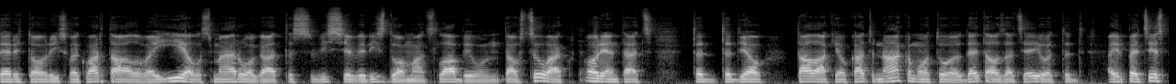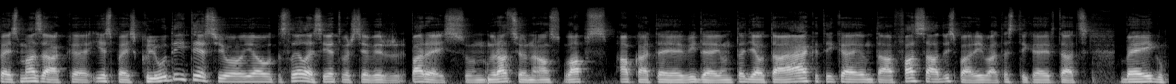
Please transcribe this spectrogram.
teritorijas vai kvartāla vai ielas mērogā tas viss jau ir izdomāts labi un uz cilvēku orientēts, tad, tad jau tālāk jau katru nākamo to detalizāciju ejot, tad ir pēc iespējas mazāk eh, iespējas kļūdīties, jo jau tas lielais ietvers jau ir pareizs un racionāls, labs apkārtējai videi, un tad jau tā ēka tikai un tā fasāde vispārībā tas tikai ir tāds beigu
